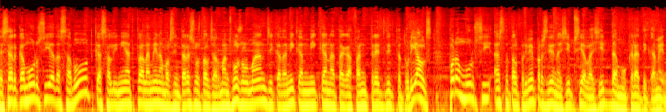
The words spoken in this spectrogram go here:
És cert que Mursi ha decebut, que s'ha alineat clarament amb els interessos dels germans musulmans i que de mica en mica ha anat agafant trets dictatorials, però Mursi ha estat el primer president egipci elegit democràticament.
